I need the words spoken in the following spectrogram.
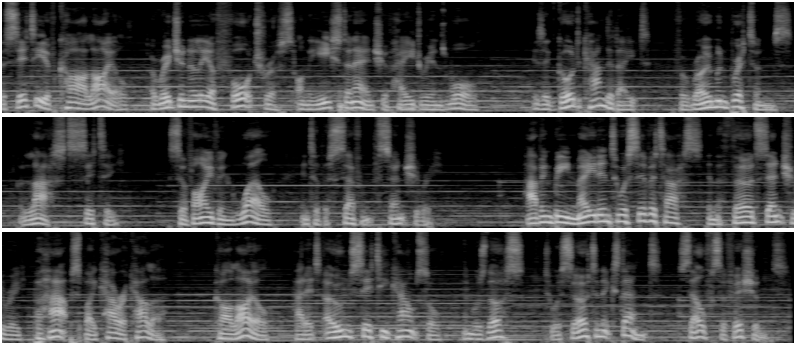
The city of Carlisle, originally a fortress on the eastern edge of Hadrian's Wall, is a good candidate for Roman Britain's last city, surviving well into the 7th century. Having been made into a civitas in the 3rd century, perhaps by Caracalla, Carlisle had its own city council and was thus, to a certain extent, self sufficient.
